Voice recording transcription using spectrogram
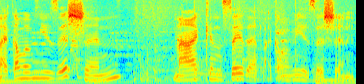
like I'm a musician. Now I can say that, like I'm a musician.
